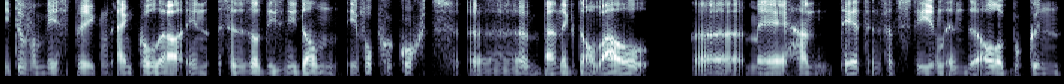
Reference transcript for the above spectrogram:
niet over meespreken. Enkel in, sinds dat Disney dan heeft opgekocht, ben ik dan wel mij gaan tijd investeren in de alle boeken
